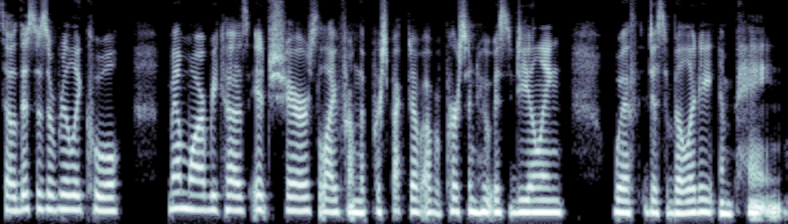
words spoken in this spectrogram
So, this is a really cool memoir because it shares life from the perspective of a person who is dealing with disability and pain.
